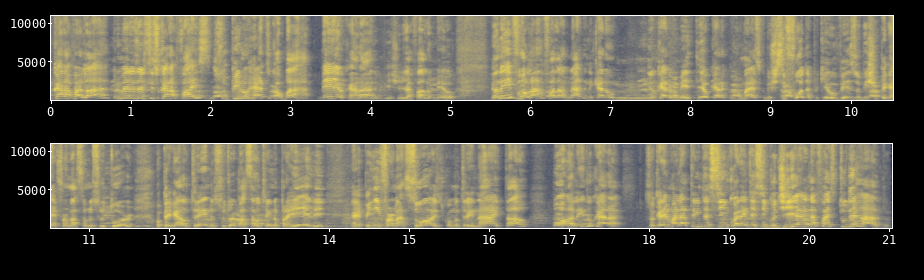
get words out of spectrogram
O cara vai lá, primeiro exercício o cara faz, supino reto com a barra. Meu caralho, bicho, eu já falo, meu, eu nem vou lá falar nada, nem quero, não quero me meter, eu quero mais que o bicho se foda, porque eu vejo o bicho pegar informação do instrutor, ou pegar um treino, o instrutor passar o treino pra ele, é, pedir informações como treinar e tal. Porra, além do cara só querer malhar 35, 45 dias ainda faz tudo errado.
